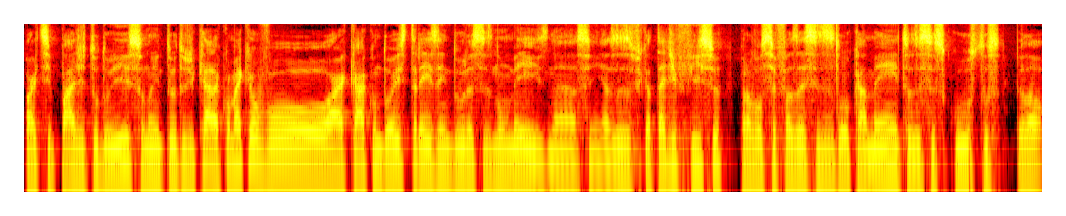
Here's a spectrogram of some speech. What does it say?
participar de tudo isso no intuito de, cara, como é que eu vou arcar com dois, três endurances num mês, né? Assim, às vezes fica até difícil para você fazer esses deslocamentos, esses custos pela,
